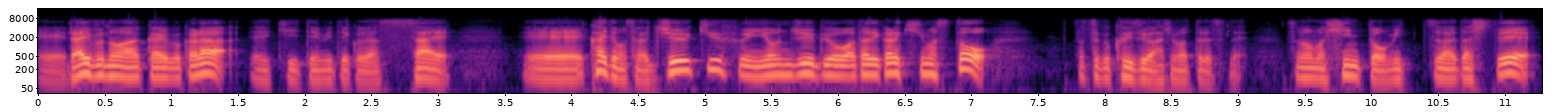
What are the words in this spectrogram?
えーライブのアーカイブから、えー聞いてみてください。えー書いてますが、19分40秒あたりから聞きますと、早速クイズが始まってですね、そのままヒントを3つ出して、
